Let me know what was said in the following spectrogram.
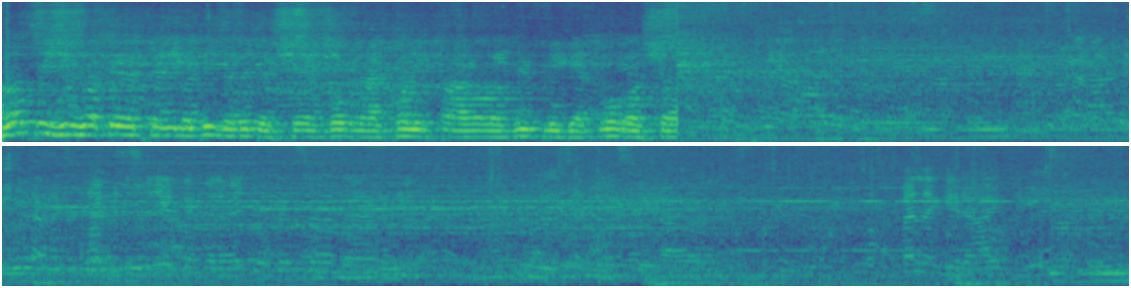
Laci Zsuzsa következik a 15-ös Bognár Kalifával a Bübliget magasabb. Pellengére állt.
